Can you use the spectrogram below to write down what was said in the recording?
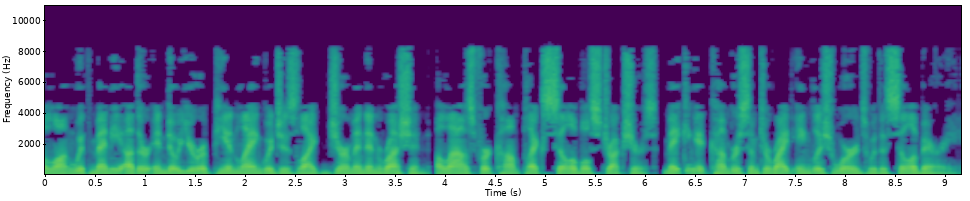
along with many other Indo-European languages like German and Russian, allows for complex syllable structures, making it cumbersome to write English words with a syllabary.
